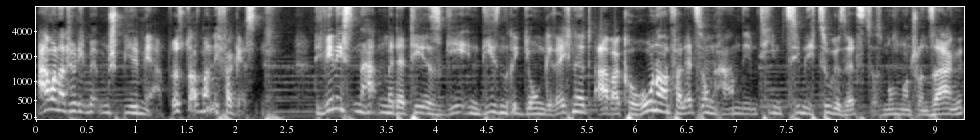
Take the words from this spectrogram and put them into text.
aber natürlich mit einem Spiel mehr. Das darf man nicht vergessen. Die wenigsten hatten mit der TSG in diesen Regionen gerechnet, aber Corona und Verletzungen haben dem Team ziemlich zugesetzt, das muss man schon sagen.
